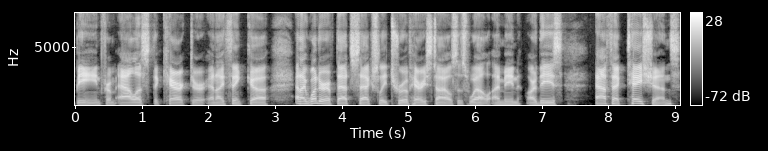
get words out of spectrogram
being, from Alice, the character, and I think, uh, and I wonder if that's actually true of Harry Styles as well. I mean, are these affectations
